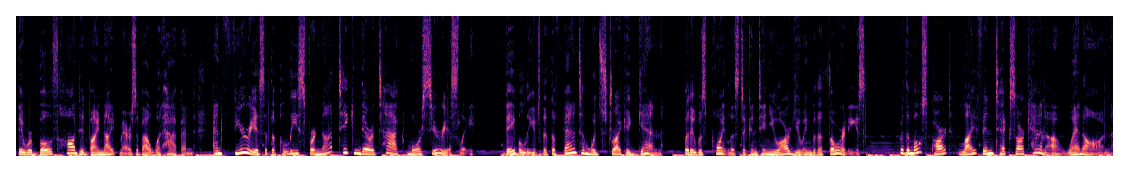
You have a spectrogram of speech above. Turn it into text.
They were both haunted by nightmares about what happened and furious at the police for not taking their attack more seriously. They believed that the Phantom would strike again, but it was pointless to continue arguing with authorities. For the most part, life in Texarkana went on.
